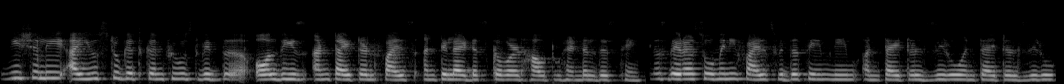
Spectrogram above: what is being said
Initially, I used to get confused with uh, all these untitled files until I discovered how to handle this thing. Plus, there are so many files with the same name untitled 0, untitled 0,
